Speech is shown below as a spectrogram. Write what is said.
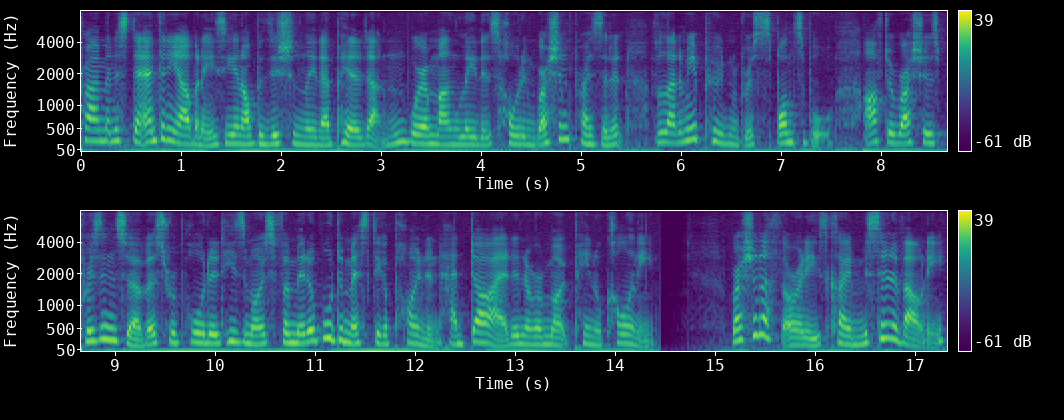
Prime Minister Anthony Albanese and opposition leader Peter Dutton were among leaders holding Russian President Vladimir Putin responsible after Russia's prison service reported his most formidable domestic opponent had died in a remote penal colony. Russian authorities claim Mr. Navalny,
